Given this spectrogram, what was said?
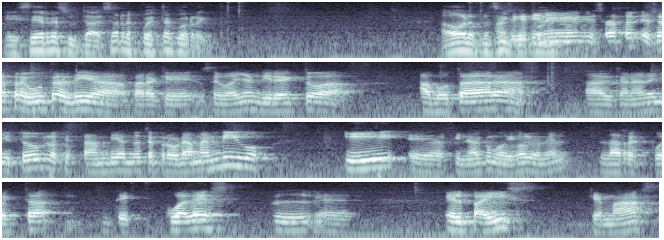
ese resultado, esa respuesta correcta. Ahora, Francisco. Así que tienen esa, esa, pregunta del día para que se vayan directo a, a votar al canal de YouTube, los que están viendo este programa en vivo. Y eh, al final, como dijo Leonel, la respuesta de cuál es el, eh, el país que más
